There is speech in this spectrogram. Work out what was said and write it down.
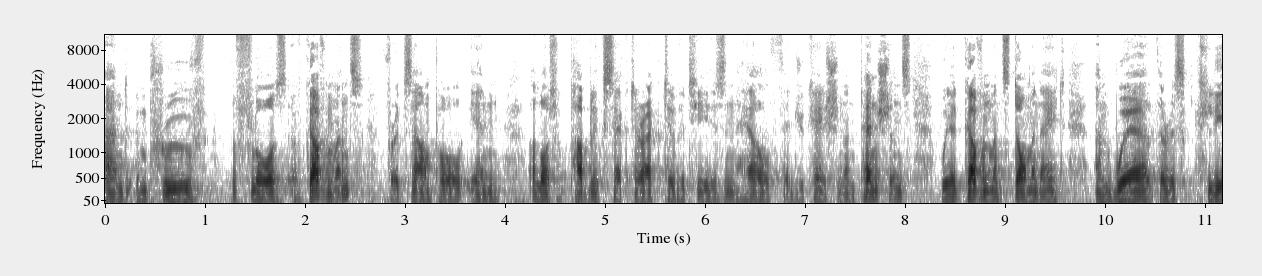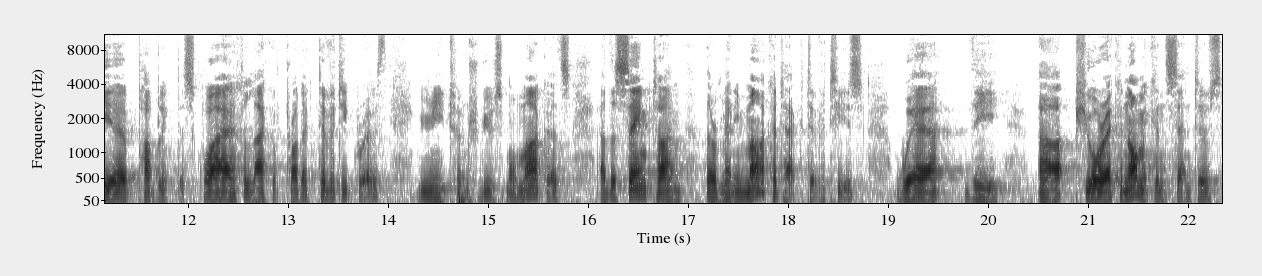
and improve the flaws of governments, for example, in a lot of public sector activities in health, education, and pensions, where governments dominate and where there is clear public disquiet, a lack of productivity growth, you need to introduce more markets. At the same time, there are many market activities where the uh, pure economic incentives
